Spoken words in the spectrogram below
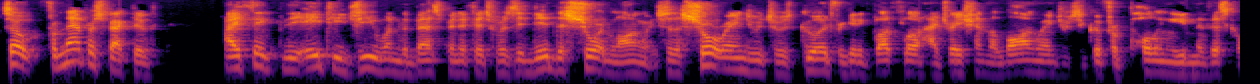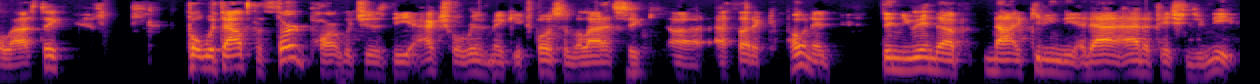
So from that perspective, I think the ATG, one of the best benefits was it did the short and long range. So the short range, which was good for getting blood flow and hydration, the long range, which is good for pulling even the viscoelastic. But without the third part, which is the actual rhythmic, explosive, elastic, uh, athletic component, then you end up not getting the ad- adaptations you need.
